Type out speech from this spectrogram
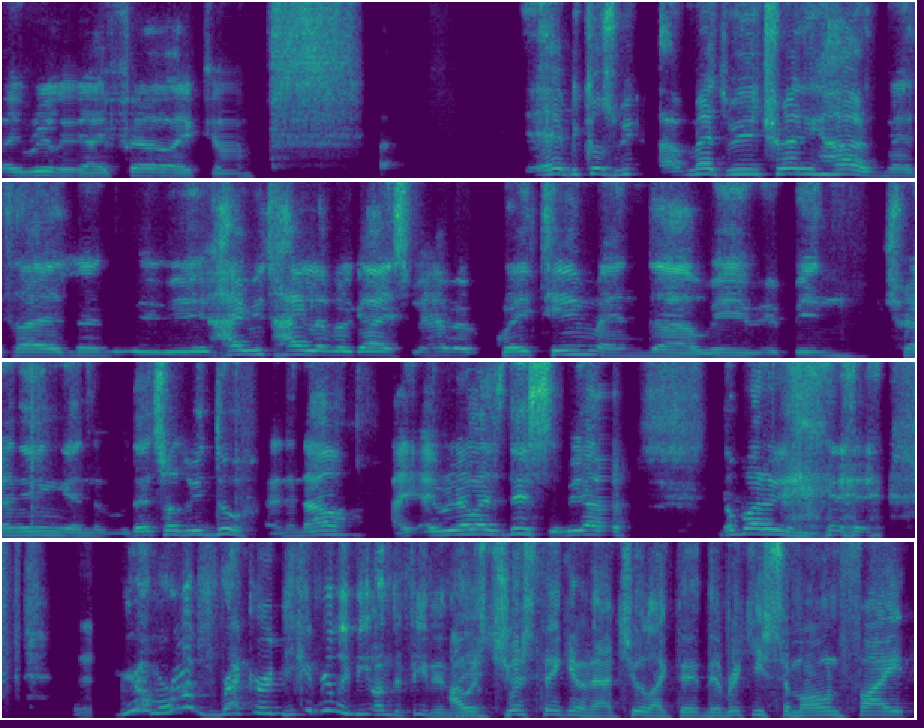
I really I felt like. Um, yeah, because we uh, Matt, we're training hard, Matt. Uh, and we, we high with high level guys. We have a great team, and uh, we we've been training, and that's what we do. And now I, I realize this: we are nobody. You know, Merab's record, he could really be undefeated. I was just thinking of that too, like the, the Ricky Simone fight.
